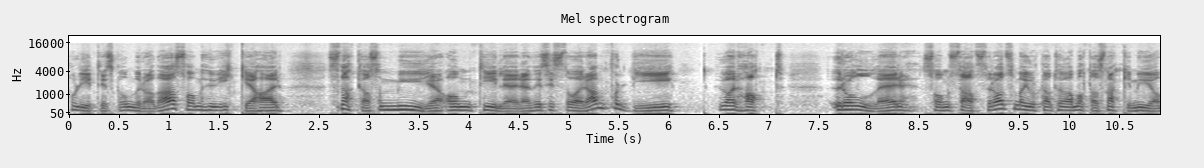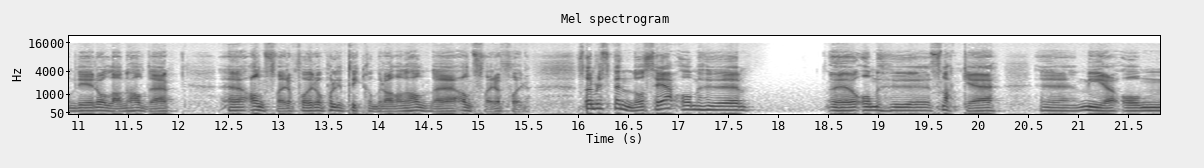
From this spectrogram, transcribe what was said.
politiske områder som hun ikke har snakka så mye om tidligere de siste årene, fordi hun har hatt roller som statsråd som har gjort at hun har måttet snakke mye om de rollene hun hadde uh, ansvaret for, og politikkområdene hun hadde ansvaret for. Så det blir spennende å se om hun, uh, om hun snakker mye om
